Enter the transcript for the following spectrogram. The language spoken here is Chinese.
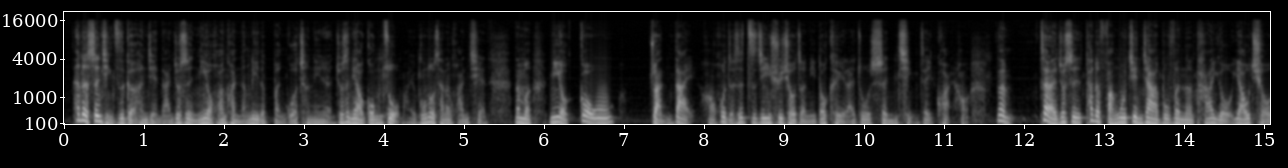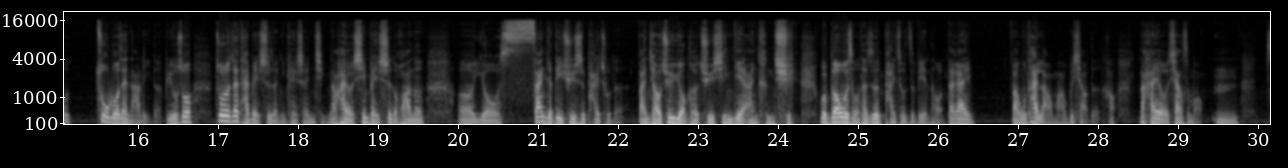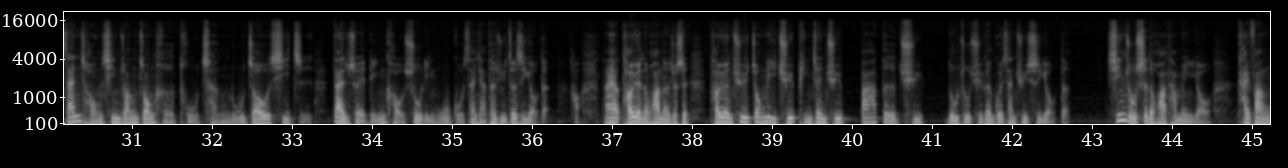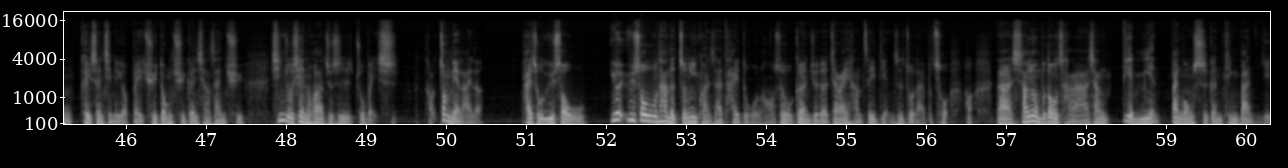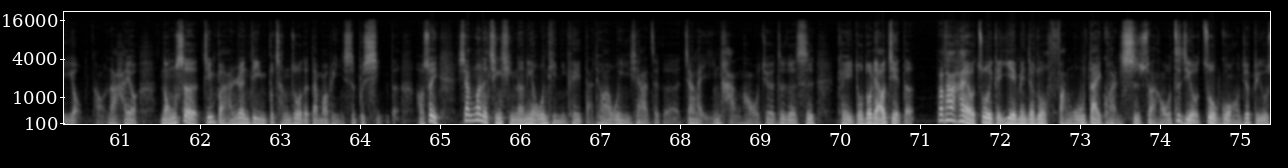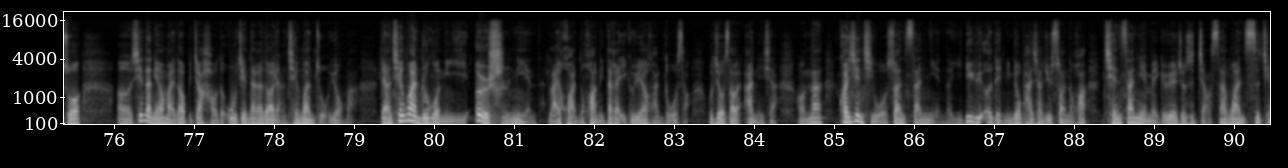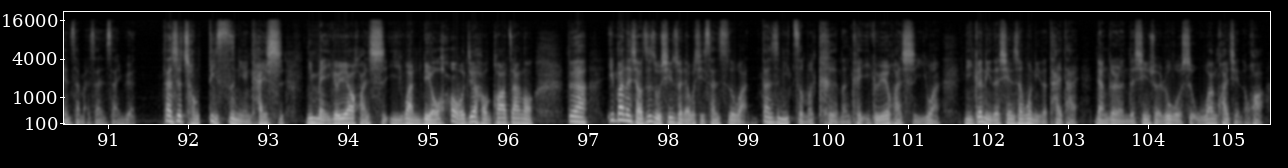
它的申请资格很简单，就是你有还款能力的本国成年人，就是你要工作嘛，有工作才能还钱。那么你有购屋。转贷哈，或者是资金需求者，你都可以来做申请这一块哈。那再来就是它的房屋建价的部分呢，它有要求坐落在哪里的，比如说坐落在台北市的，你可以申请。那还有新北市的话呢，呃，有三个地区是排除的：板桥区、永和区、新店、安坑区。我也不知道为什么它是排除这边哈，大概房屋太老嘛，我不晓得。好，那还有像什么，嗯，三重、新庄、中和、土城、泸州、汐止、淡水、林口、树林、五股、三峡特区，这是有的。好，那还有桃园的话呢，就是桃园区、中立区、平镇区、八德区、芦竹区跟龟山区是有的。新竹市的话，他们有开放可以申请的，有北区、东区跟香山区。新竹县的话，就是竹北市。好，重点来了，排除预售屋。因为预售屋它的争议款实在太多了，所以我个人觉得将来银行这一点是做得还不错。好，那商用不动产啊，像店面、办公室跟厅办也有。好，那还有农舍经本函认定不承做的担保品是不行的。好，所以相关的情形呢，你有问题你可以打电话问一下这个将来银行。哈，我觉得这个是可以多多了解的。那它还有做一个页面叫做房屋贷款试算。哈，我自己有做过。就比如说，呃，现在你要买到比较好的物件，大概都要两千万左右嘛。两千万，如果你以二十年来还的话，你大概一个月要还多少？我就稍微按一下。哦，那宽限期我算三年的，以利率二点零六拍下去算的话，前三年每个月就是缴三万四千三百三十三元。但是从第四年开始，你每一个月要还十一万六，我觉得好夸张哦。对啊，一般的小资主薪水了不起三四万，但是你怎么可能可以一个月还十一万？你跟你的先生或你的太太两个人的薪水如果是五万块钱的话，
